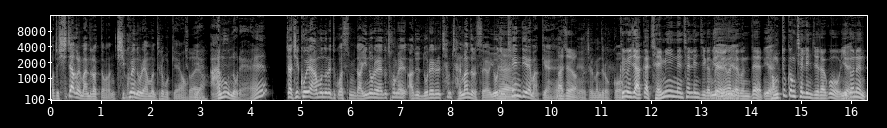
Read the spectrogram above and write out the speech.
어떤 시작을 만들었던 지코의 노래 한번 들어볼게요. 좋아요. 예. 아무 노래. 자, 지코의 아무 노래 듣고 왔습니다. 이 노래도 처음에 아주 노래를 참 잘 만들었어요. 요즘 네. 트렌디에 맞게. 맞아요. 예, 잘 만들었고. 그리고 이제 아까 재미있는 챌린지가 또 예, 유행한다고 예. 했는데 예. 병뚜껑 챌린지라고 예. 이거는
